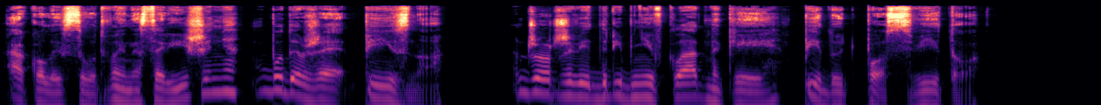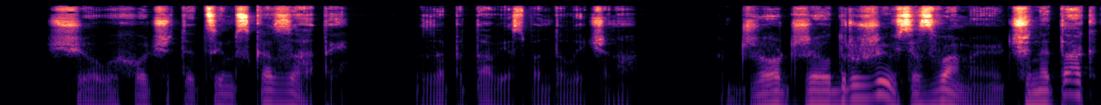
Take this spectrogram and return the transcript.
А коли суд винесе рішення, буде вже пізно. Джорджеві дрібні вкладники підуть по світу. Що ви хочете цим сказати? запитав я спантеличено. Джордж одружився з вами, чи не так?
